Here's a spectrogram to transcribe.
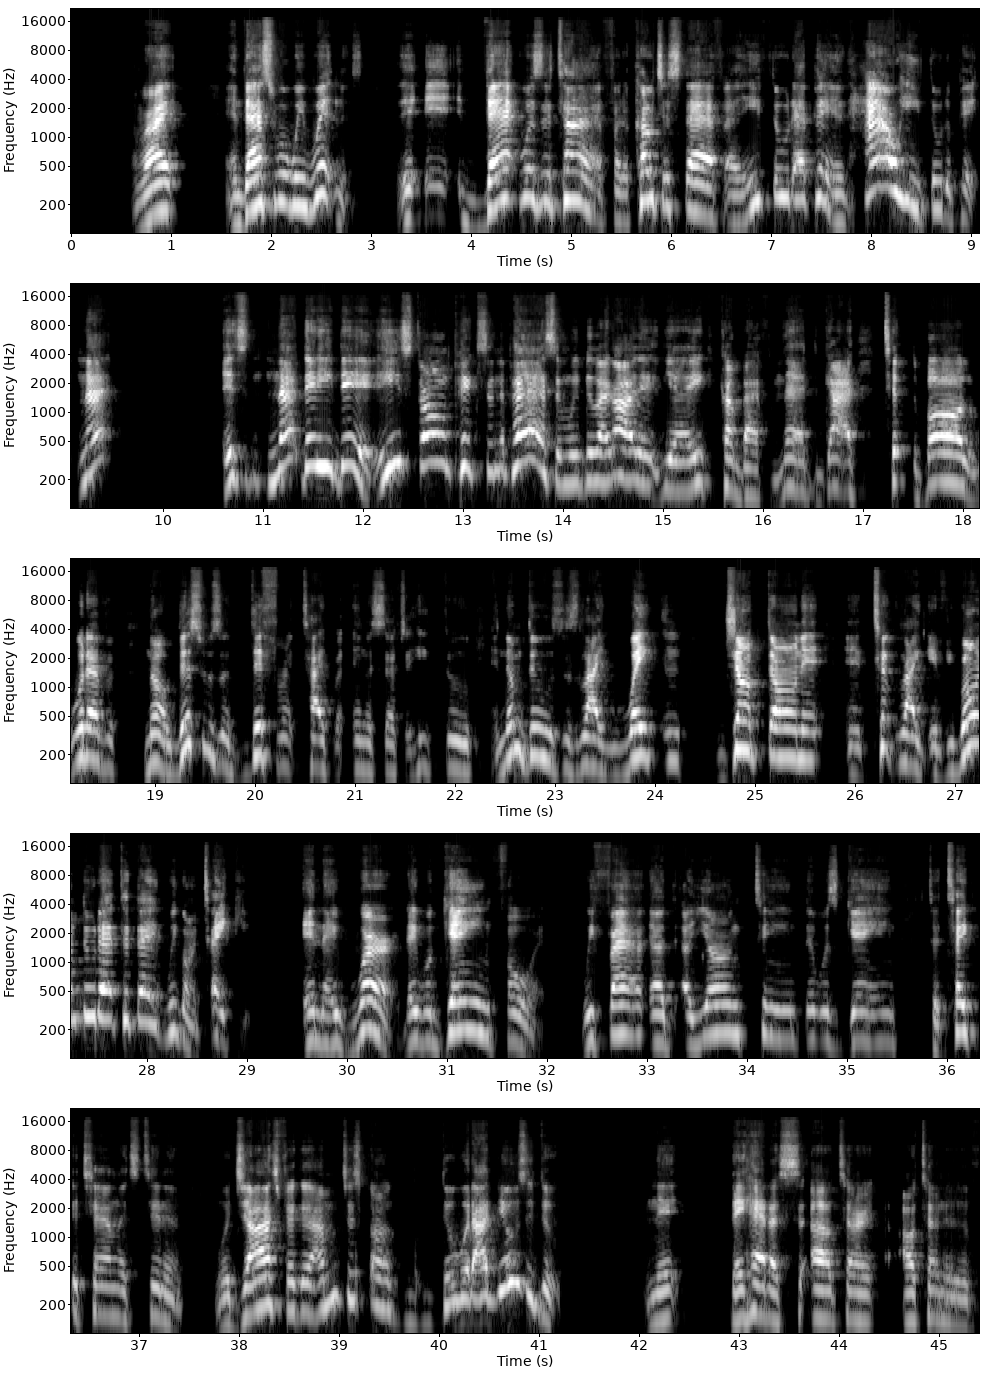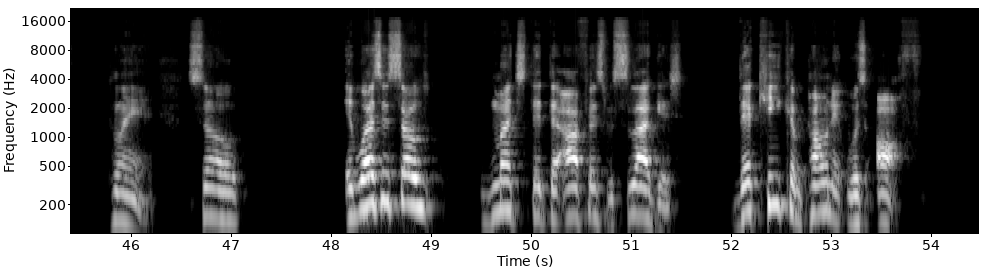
All right. And that's what we witnessed. It, that was the time for the coaching staff, and he threw that pick, and how he threw the pick. Not, it's not that he did. He's thrown picks in the past, and we'd be like, "Oh, yeah, he come back from that." The guy tipped the ball or whatever. No, this was a different type of interception he threw, and them dudes was like waiting, jumped on it, and took like, "If you're going to do that today, we're going to take you." And they were. They were game for it. We found a, a young team that was game to take the challenge to them. Well, Josh figured, I'm just gonna do what I usually do, and they they had a alter, alternative plan. So it wasn't so much that the offense was sluggish. Their key component was off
